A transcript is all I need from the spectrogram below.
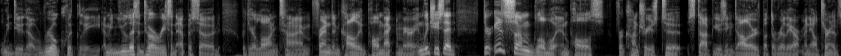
we do, though, real quickly, I mean, you listened to our recent episode with your longtime friend and colleague, Paul McNamara, in which he said there is some global impulse for countries to stop using dollars, but there really aren't many alternatives.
